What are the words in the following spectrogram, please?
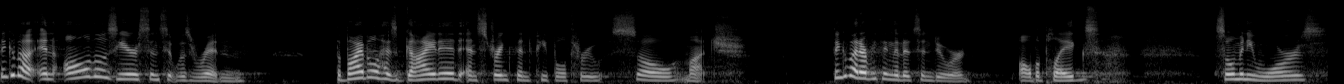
Think about in all those years since it was written, the Bible has guided and strengthened people through so much. Think about everything that it's endured all the plagues, so many wars,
